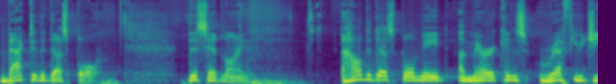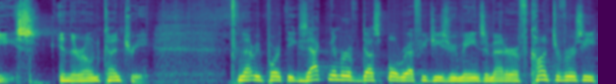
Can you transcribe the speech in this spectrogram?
Back to the Dust Bowl. This headline How the Dust Bowl made Americans refugees in their own country. From that report, the exact number of Dust Bowl refugees remains a matter of controversy,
